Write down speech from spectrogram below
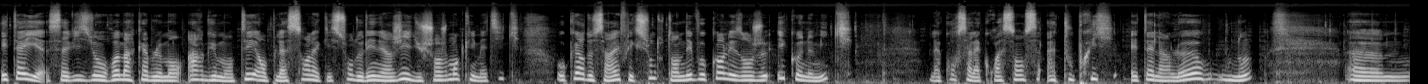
étaye sa vision remarquablement argumentée en plaçant la question de l'énergie et du changement climatique au cœur de sa réflexion tout en évoquant les enjeux économiques. La course à la croissance à tout prix est-elle un leurre ou non? Euh,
